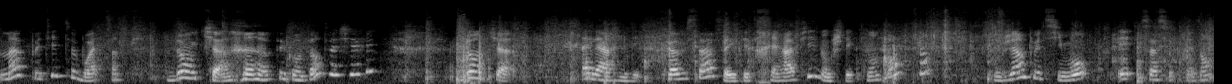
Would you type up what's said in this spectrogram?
ma petite boîte. Donc, t'es contente ma chérie? Donc, elle est arrivée comme ça, ça a été très rapide, donc j'étais contente. Donc j'ai un petit mot et ça se présente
